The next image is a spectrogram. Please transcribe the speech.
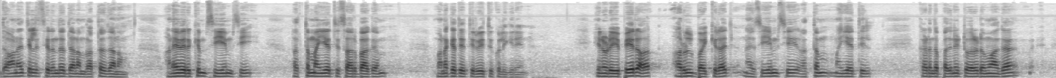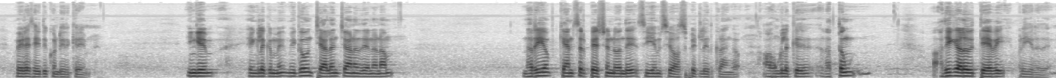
தானத்தில் சிறந்த தானம் இரத்த தானம். அனைவருக்கும் சிஎம்சி இரத்த மையத்தை சார்பாக வணக்கத்தை தெரிவித்துக் கொள்கிறேன். என்னுடைய பேர் அருள் பாக்கியராஜ். நான் சிஎம்சி ரத்தம் மையத்தில் கடந்த பதினெட்டு வருடமாக வேலை செய்து கொண்டிருக்கிறேன். இங்கே எங்களுக்கு மி மிகவும் சேலஞ்சானது என்னென்னா நிறைய கேன்சர் பேஷண்ட் வந்து சிஎம்சி ஹாஸ்பிட்டல் இருக்கிறாங்க. அவங்களுக்கு ரத்தம் அதிக அளவு தேவைப்படுகிறது.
